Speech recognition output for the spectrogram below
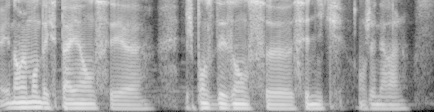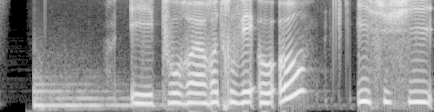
énormément d'expérience et, et, je pense d'aisance scénique en général. Et pour retrouver OO, il suffit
